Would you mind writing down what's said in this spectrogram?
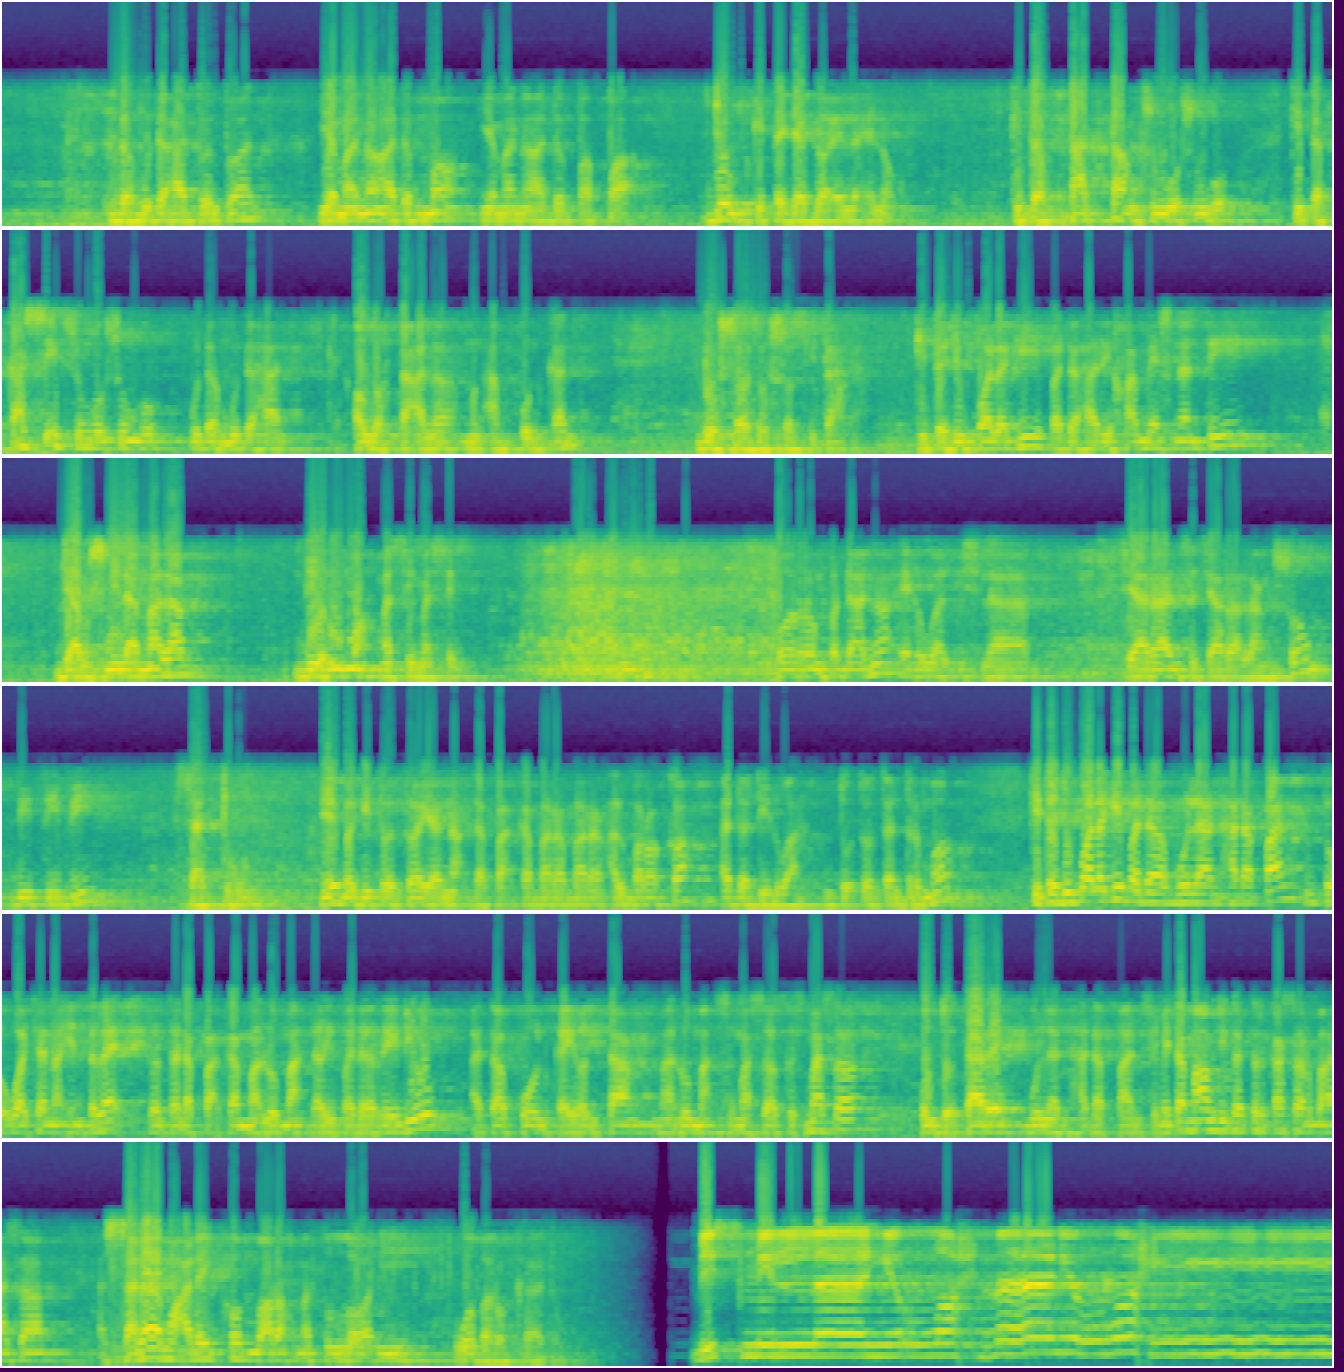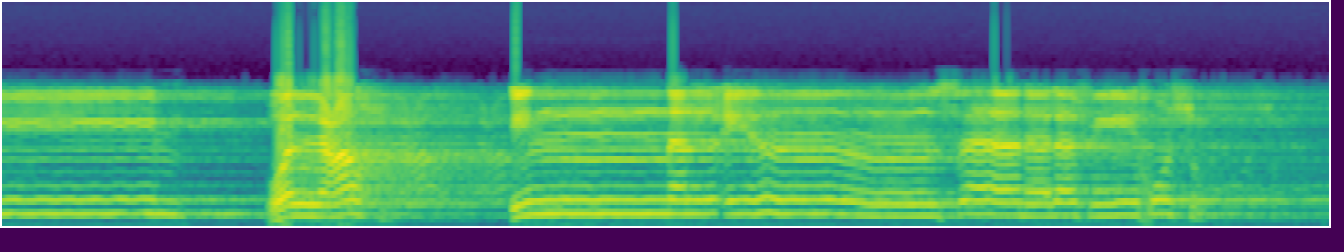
Mudah-mudahan tuan-tuan yang mana ada mak yang mana ada papa jom kita jaga elok-elok. Kita tatang sungguh-sungguh. Kita kasih sungguh-sungguh. Mudah-mudahan Allah Ta'ala mengampunkan dosa-dosa kita. Kita jumpa lagi pada hari Khamis nanti jam 9 malam di rumah masing-masing. Forum perdana ehwal Islam. Siaran secara langsung di TV 1 ya bagi tuan-tuan yang nak dapatkan barang-barang al-barakah ada di luar untuk tuan-tuan derma kita jumpa lagi pada bulan hadapan untuk wacana intelek. Tuan-tuan dapatkan maklumat daripada radio ataupun kai rentang maklumat semasa ke semasa untuk tarikh bulan hadapan. Saya minta maaf jika terkasar bahasa Assalamualaikum warahmatullahi wabarakatuh بسم الله الرحمن الرحيم. والعصر. إن الإنسان لفي خسر.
